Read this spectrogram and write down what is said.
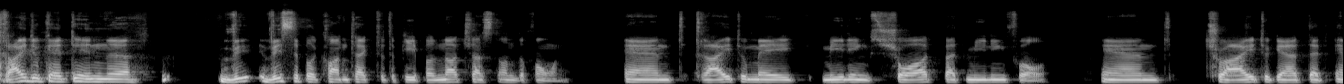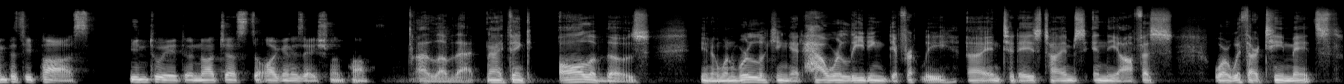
Try to get in uh, vi- visible contact to the people, not just on the phone and try to make meetings short but meaningful and try to get that empathy pass into it and not just the organizational path. I love that. And I think all of those, you know, when we're looking at how we're leading differently uh, in today's times in the office or with our teammates,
